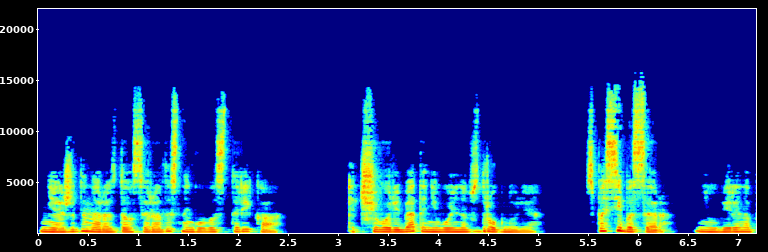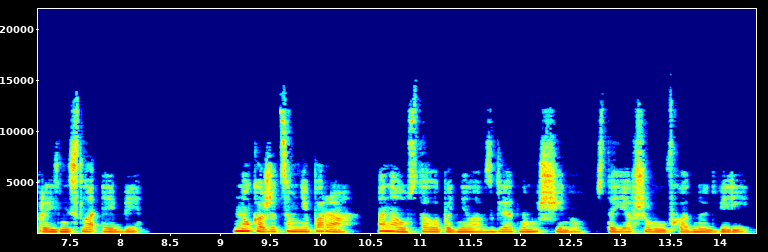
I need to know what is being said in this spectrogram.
неожиданно раздался радостный голос старика, отчего ребята невольно вздрогнули. «Спасибо, сэр», – неуверенно произнесла Эбби. «Но, кажется, мне пора. Она устало подняла взгляд на мужчину, стоявшего у входной двери.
